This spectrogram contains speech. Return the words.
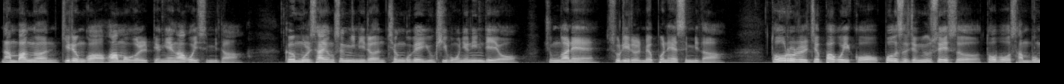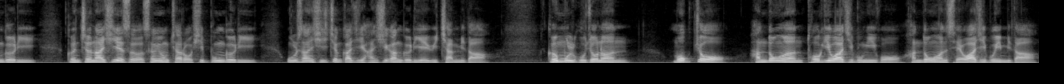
난방은 기름과 화목을 병행하고 있습니다. 건물 사용 승인일은 1965년인데요. 중간에 수리를 몇 번 했습니다. 도로를 접하고 있고 버스 정류소에서 도보 3분 거리, 근처나시에서 성용차로 10분 거리, 울산 시청까지 1시간 거리에 위치합니다. 건물 구조는 목조, 한동은 토기와 지붕이고 한동은 세와 지붕입니다.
